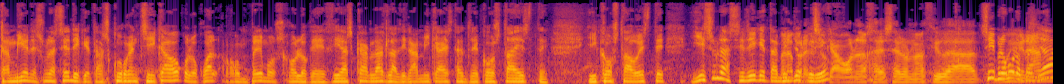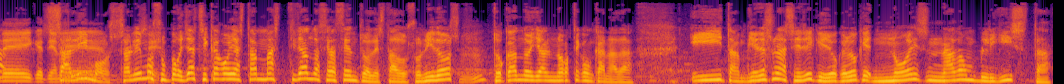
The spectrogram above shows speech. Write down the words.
También es una serie que transcurre en Chicago, con lo cual rompemos con lo que decías, Carlas, la dinámica esta entre costa este y costa oeste. Y es una serie que también Bueno, yo pero creo... Chicago no deja de ser una ciudad Sí, pero muy bueno, pero ya grande y que tiene... salimos, salimos Sí. un poco. Ya Chicago ya está más tirando hacia el centro de Estados Unidos, tocando ya el norte con Canadá. Y también es una serie que yo creo que no es nada ombliguista,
